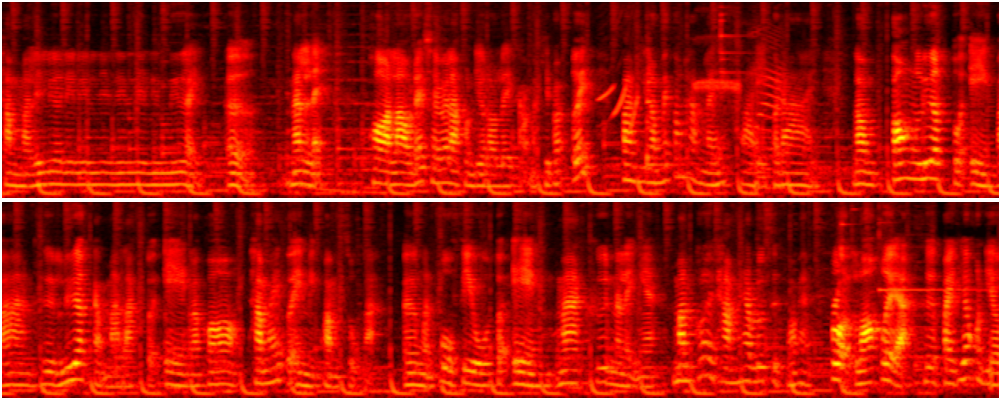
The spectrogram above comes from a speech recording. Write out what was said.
ทำมาเรื่อยๆเรื่อยๆเรื่อยๆเรื่อยๆเออ นั่นแหละ พอเราได้ใช้เวลาคนเดียวเราเลยกลับมาคิดว่า เอ้ย บางทีเราไม่ต้องทำอะไรให้ใครก็ได้ เราต้องเลือกตัวเองบ้าง คือเลือกกลับมารักตัวเอง แล้วก็ทำให้ตัวเองมีความสุขอะเออเหมือนฟูลฟิลตัวเองมากขึ้นอะไรเงี้ย มันก็เลยทำให้แทบรู้สึกว่าแบบปลดล็อกเลยอะคือไปเที่ยวคนเดียว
